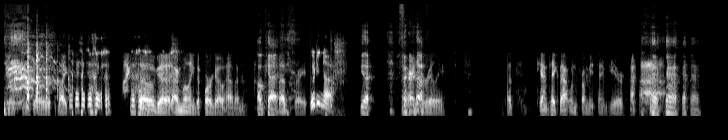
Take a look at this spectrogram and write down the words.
Makes me feel like like so good. I'm willing to forego heaven. Okay. That's great. Good enough. yeah, fair I enough. Really. That's can't take that one from me, Saint Peter.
